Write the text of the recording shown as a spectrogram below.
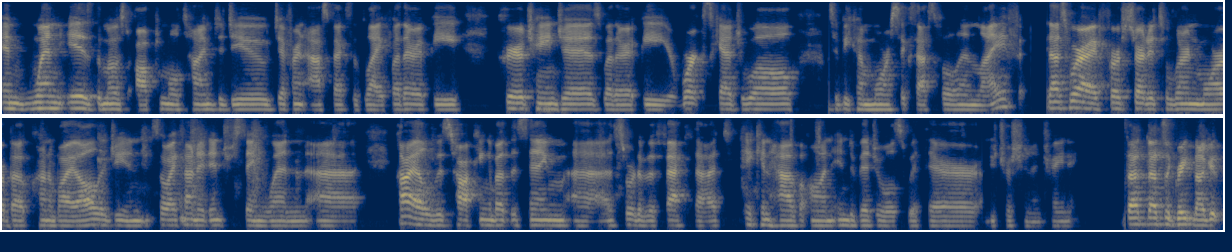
and when is the most optimal time to do different aspects of life, whether it be career changes, whether it be your work schedule to become more successful in life. That's where I first started to learn more about chronobiology, and so I found it interesting when uh, Kyle was talking about the same uh, sort of effect that it can have on individuals with their nutrition and training. That that's a great nugget.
